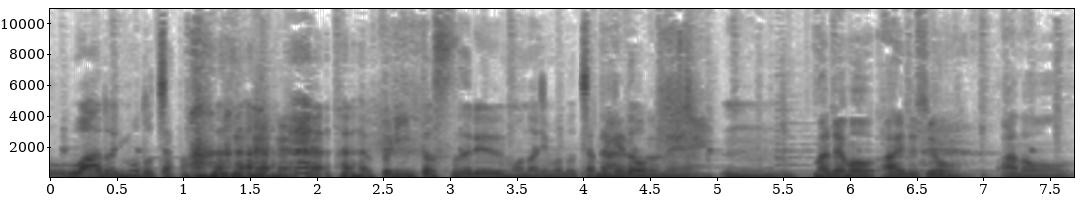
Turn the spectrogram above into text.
ワードに戻っちゃった。プリントするものに戻っちゃったけど、ね。うん。まあでもあれですよ。あの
